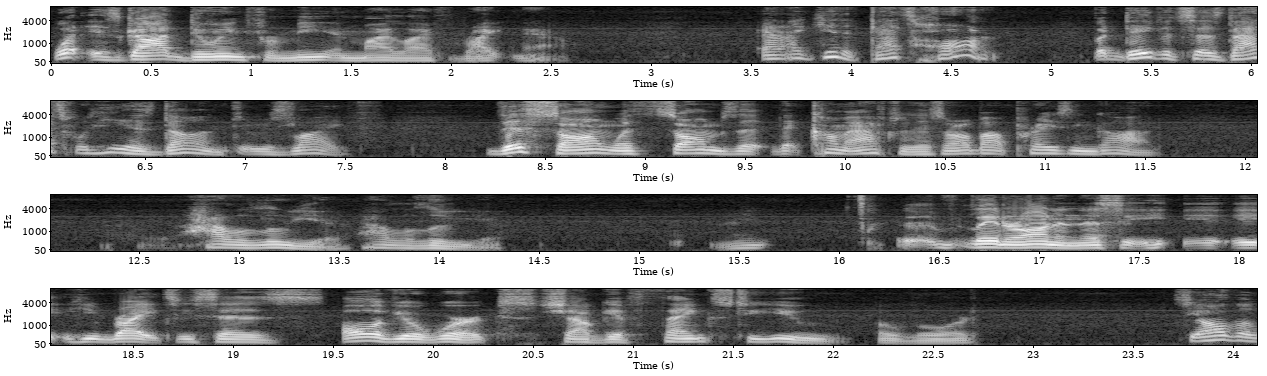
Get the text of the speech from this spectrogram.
what is God doing for me in my life right now? And I get it, that's hard. But David says that's what he has done through his life. This psalm, with psalms that, that come after this, are about praising God. Hallelujah, hallelujah. Right? Uh, later on in this, he, he, he writes, he says, All of your works shall give thanks to you, O Lord. See, all the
